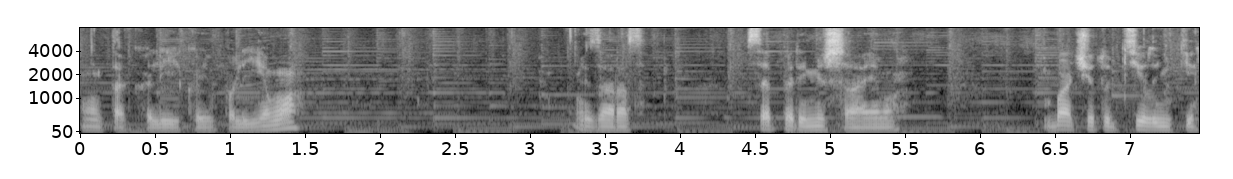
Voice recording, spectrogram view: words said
Отак олійкою поліємо. І зараз все перемішаємо. Бачу тут ціленькі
